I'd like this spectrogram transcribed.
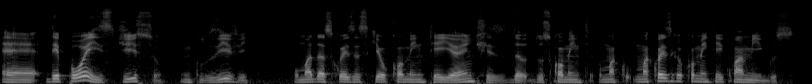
é, depois disso, inclusive, uma das coisas que eu comentei antes do, dos coment... uma, uma coisa que eu comentei com amigos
